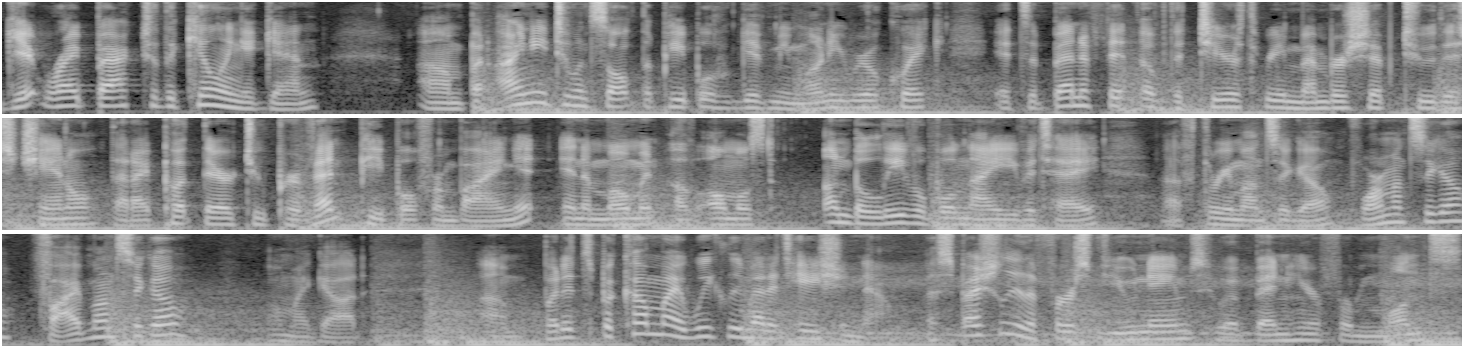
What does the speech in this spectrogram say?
get right back to the killing again. Um, but I need to insult the people who give me money real quick. It's a benefit of the tier 3 membership to this channel that I put there to prevent people from buying it in a moment of almost unbelievable naivete of three months ago, four months ago, five months ago. Oh my god. Um, but it's become my weekly meditation now, especially the first few names who have been here for months.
